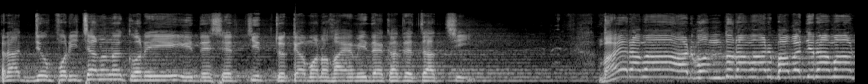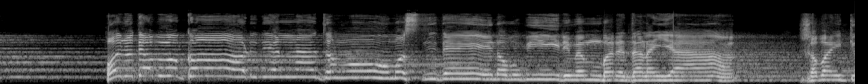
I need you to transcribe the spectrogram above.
রাজ্য পরিচালনা করে দেশের চিত্র কেমন হয় আমি দেখাতে চাচ্ছি। ভাইয়ের আমার, বন্ধুর আমার, বাবাজির আমার মসজিদে নববীর মেম্বারে দাঁড়াইয়া সবাইকে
